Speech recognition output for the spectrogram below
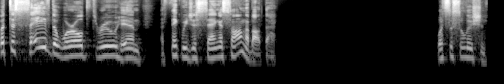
but to save the world through him. I think we just sang a song about that. What's the solution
